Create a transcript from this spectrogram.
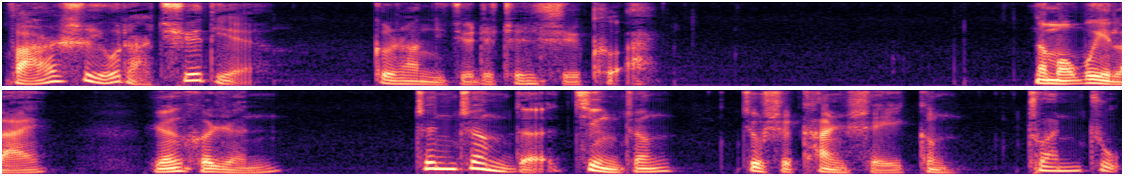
反而是有点缺点，更让你觉得真实可爱。那么未来，人和人真正的竞争。就是看谁更专注。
